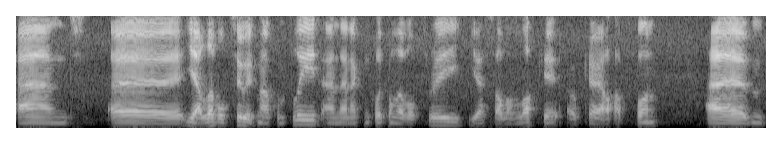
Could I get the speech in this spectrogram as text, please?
and uh, yeah, level 2 is now complete, and then I can click on level 3. Yes, I'll unlock it. Okay, I'll have fun. Um,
